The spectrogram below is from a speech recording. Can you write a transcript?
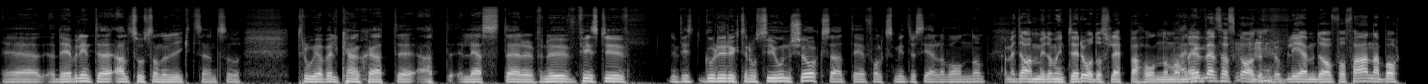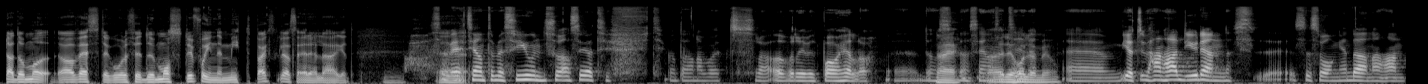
Eh, det är väl inte alls osannolikt sen så tror jag väl kanske att, eh, att Leicester, för nu finns det ju nu finns, går det ju rykten om Sioncho också, att det är folk som är intresserade av honom. Ja, men de, de har inte råd att släppa honom, om det- Evans har skadeproblem, du har Fofana borta, de, ja Westergård, för du måste ju få in en mittback skulle jag säga i det här läget. Så Eh. vet jag inte med Sionso, alltså jag ty tycker inte han har varit sådär överdrivet bra heller. eh, Den, Nej, den senaste nej, det tiden. håller jag med om. Eh, jag han hade ju den säsongen där när han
